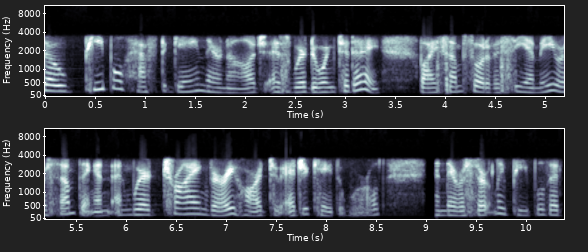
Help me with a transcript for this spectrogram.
So people have to gain their knowledge as we're doing today by some sort of a CME or something. And and we're trying very hard to educate the world. And there are certainly people that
